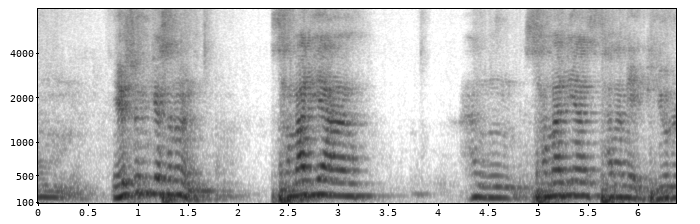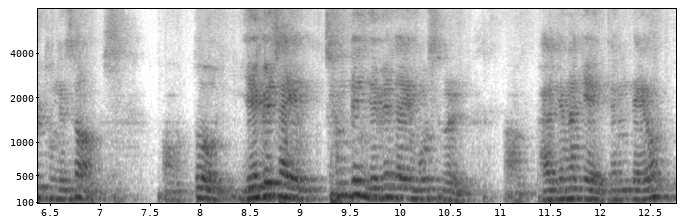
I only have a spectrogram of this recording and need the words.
음, 예수님께서는 사마리아 한 사마리아 사람의 비유를 통해서 어, 또 예배자의 참된 예배자의 모습을 어, 발견하게 되는데요.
